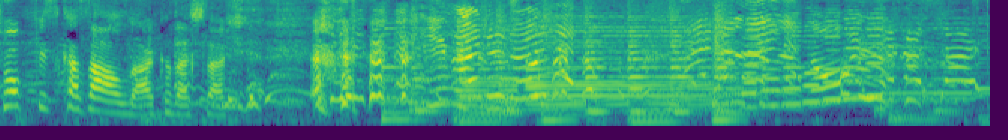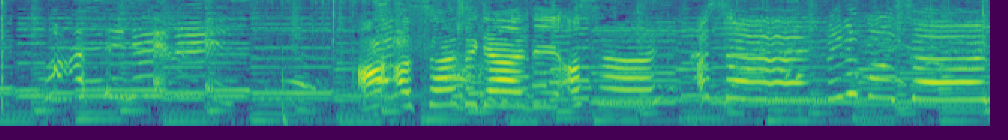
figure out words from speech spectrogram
Çok pis kaza oldu arkadaşlar. İyi mi? Aa Asel de geldi. Asel. Asel. Merhaba Asel.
